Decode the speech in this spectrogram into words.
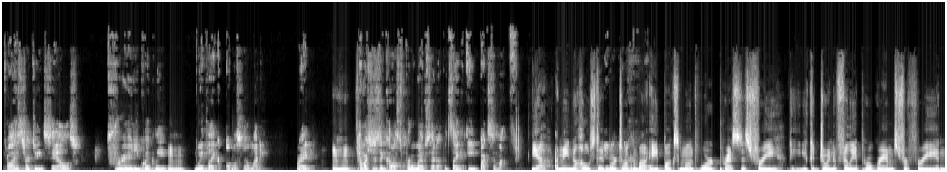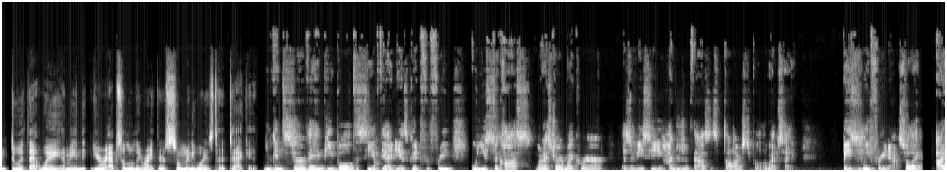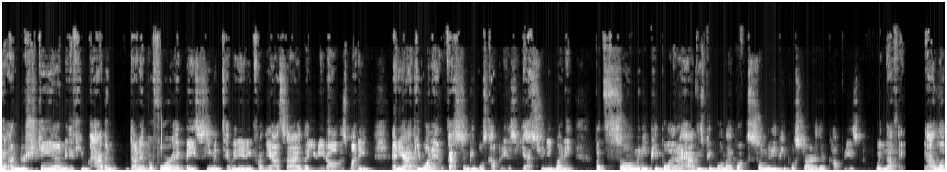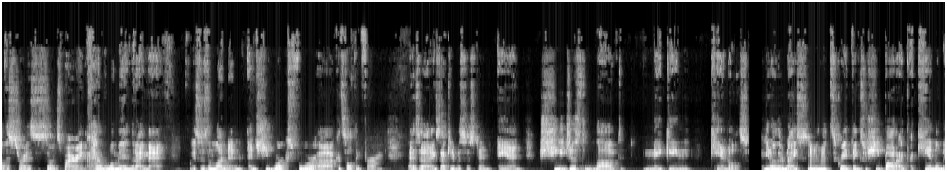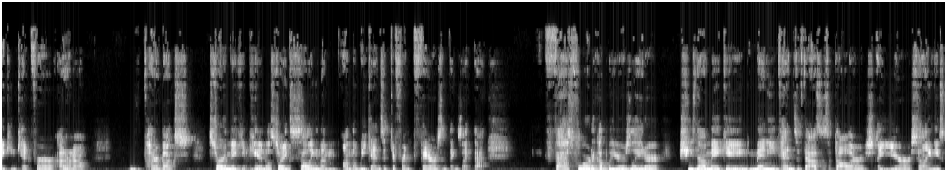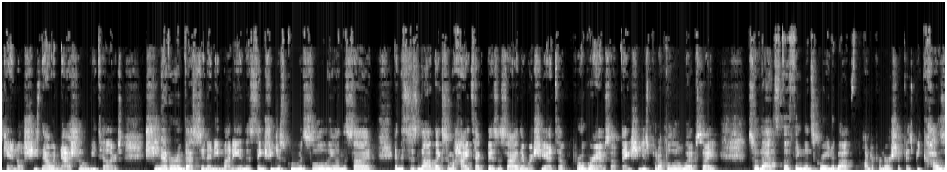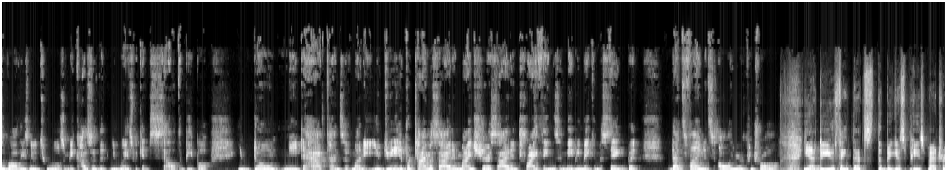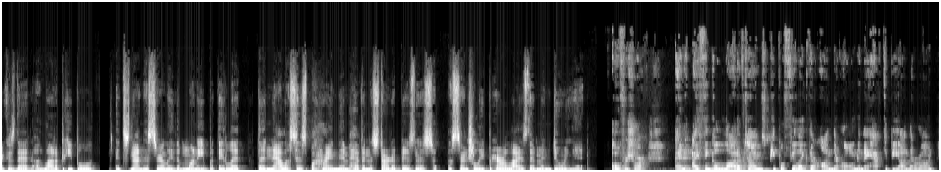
probably start doing sales pretty quickly mm-hmm. with like almost no money, right? Mm-hmm. How much does it cost to put a website up? It's like eight bucks a month. Yeah, I mean, to host it, we're talking about eight bucks a month. WordPress is free. You could join affiliate programs for free and do it that way. I mean, you're absolutely right. There's so many ways to attack it. You can survey people to see if the idea is good for free. What used to cost when I started my career as a VC hundreds of thousands of dollars to build a website. Basically free now. So like I understand if you haven't done it before, it may seem intimidating from the outside that you need all this money. And yeah, if you want to invest in people's companies, yes, you need money. But so many people, and I have these people in my book, so many people started their companies with nothing. I love this story. This is so inspiring. I had a woman that I met. This is in London, and she works for a consulting firm as an executive assistant. And she just loved making candles. You know, they're nice. Mm-hmm. it's a great thing. So she bought a, a candle making kit for, I don't know, 100 bucks, started making candles, starting selling them on the weekends at different fairs and things like that. Fast forward a couple years later, She's now making many tens of thousands of dollars a year selling these candles. She's now in national retailers. She never invested any money in this thing. She just grew it slowly on the side. And this is not like some high tech business either where she had to program something. She just put up a little website. So that's the thing that's great about entrepreneurship is because of all these new tools and because of the new ways we can sell to people, you don't need to have tons of money. You do need to put time aside and mind share aside and try things and maybe make a mistake, but that's fine. It's all in your control. Yeah. Do you think that's the biggest piece, Patrick? Is that a lot of people, it's not necessarily the money, but they let the analysis behind them having to start a business essentially paralyze them in doing it? Oh, for sure. And I think a lot of times people feel like they're on their own and they have to be on their own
